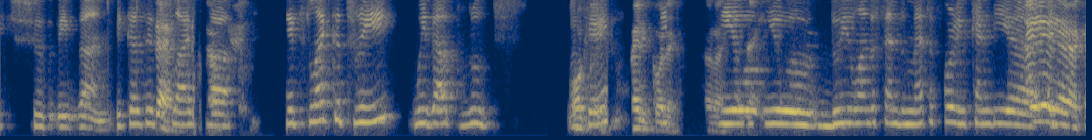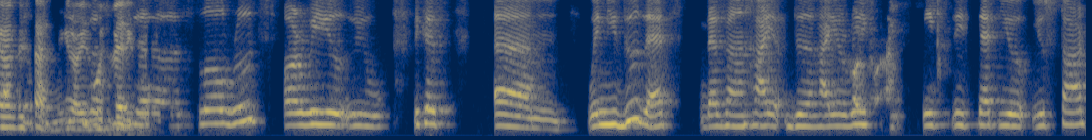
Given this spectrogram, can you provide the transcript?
it should be done because it's yeah, like, a, it's like a tree without roots. Okay, okay. very correct. Right. You you do you understand the metaphor? You can be a yeah yeah, yeah I can understand. You know, it was very the slow roots, or will you, you because um, when you do that, there's a high the higher risk it's, it's that you you start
